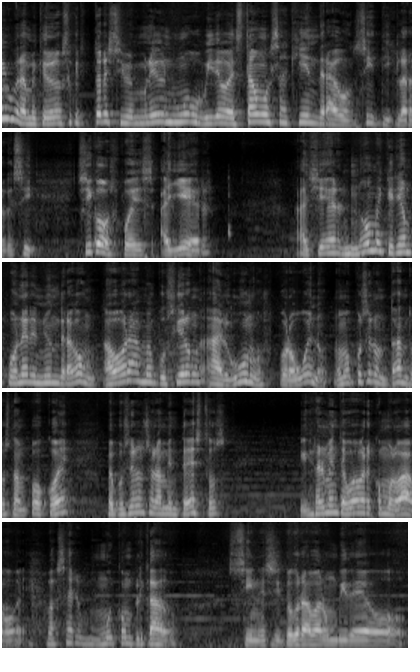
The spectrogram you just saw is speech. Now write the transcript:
Muy buenas mis queridos suscriptores y bienvenidos a un nuevo video, estamos aquí en Dragon City, claro que sí. Chicos, pues ayer, ayer no me querían poner ni un dragón, ahora me pusieron algunos, pero bueno, no me pusieron tantos tampoco, eh Me pusieron solamente estos. Y realmente voy a ver cómo lo hago, eh Va a ser muy complicado. Si necesito grabar un video,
